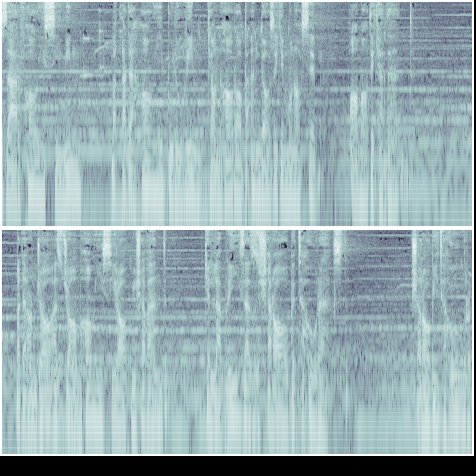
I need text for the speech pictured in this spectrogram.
ظرفهایی سیمین و قدههایی بلورین که آنها را به اندازه مناسب آماده کردند و در آنجا از جامهایی سیراب می شوند که لبریز از شراب تهور است. شرابی تهور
